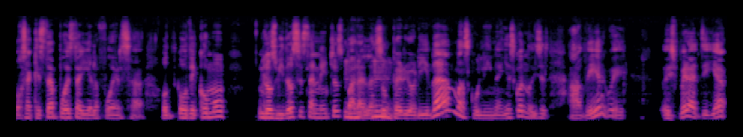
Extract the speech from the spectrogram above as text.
o sea, que está puesta ahí a la fuerza, o, o de cómo los videos están hechos para la superioridad masculina. Y es cuando dices, a ver, güey, espérate, ya,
